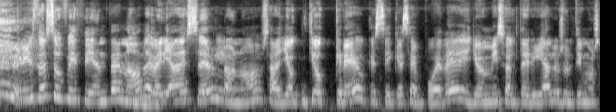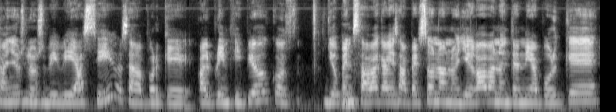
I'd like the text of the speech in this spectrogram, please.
Cristo es suficiente, ¿no? Mm. Debería de serlo, ¿no? O sea, yo, yo creo que sí que se puede. Yo en mi soltería los últimos años los viví así, o sea, porque al principio cos- yo pensaba que había esa persona, no llegaba, no entendía por qué,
